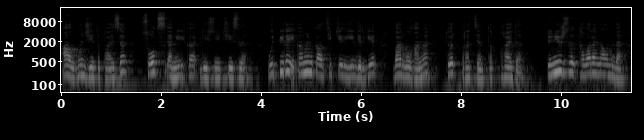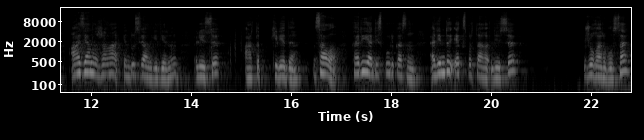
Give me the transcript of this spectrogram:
ал 17 пайызы солтүстік америка үлесіне тиесілі. Өтпелі экономикалық типтегі елдерге бар болғаны 4 процентті құрайды. Дүниежүзілік тауар айналымында азияның жаңа индустриялық елдерінің үлесі артып келеді. Мысалы корея республикасының әлемдік экспорттағы үлесі жоғары болса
